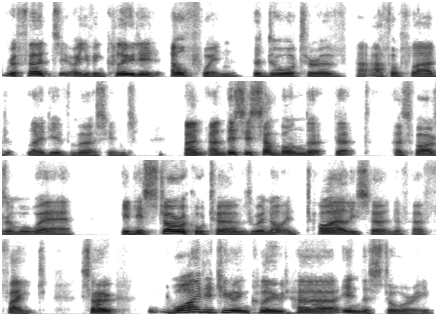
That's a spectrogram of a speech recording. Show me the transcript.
referred to or you've included Elfwin, the daughter of uh, Athelflaed, Lady of the Mercians, and and this is someone that that, as far as I'm aware, in historical terms, we're not entirely certain of her fate. So, why did you include her in the story,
